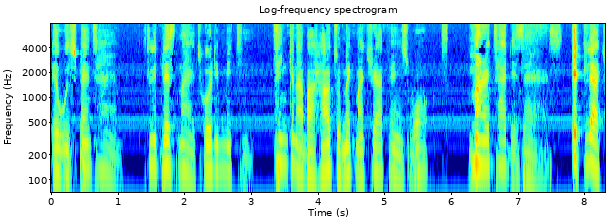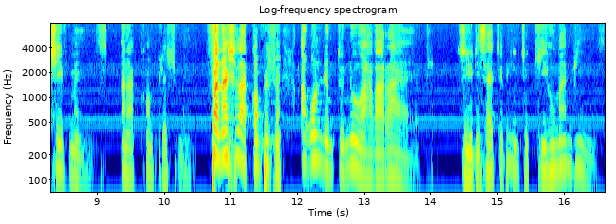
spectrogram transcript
But we spend time, sleepless nights, holding meeting, thinking about how to make material things work. Marital desires, earthly achievements, and accomplishment, financial accomplishment. I want them to know I have arrived. So you decide to begin to kill human beings.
